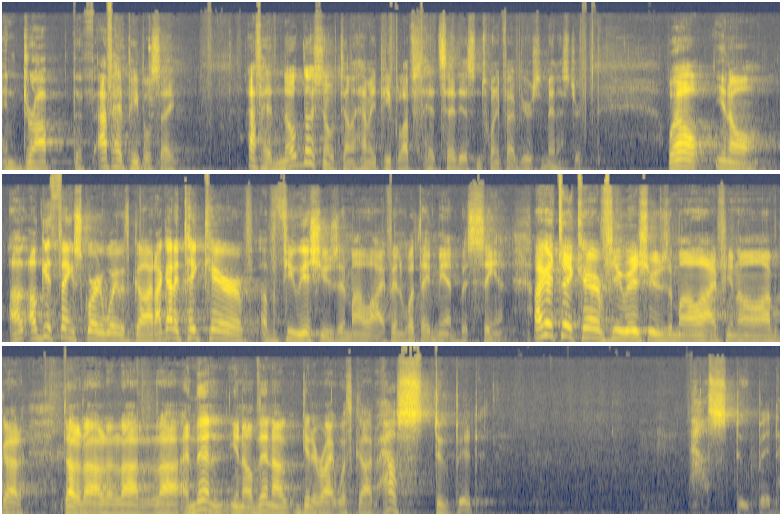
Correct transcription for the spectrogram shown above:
and drop the. I've had people say, I've had no, there's no telling how many people I've had say this in 25 years of ministry. Well, you know, I'll, I'll get things squared away with God. I got to take care of, of a few issues in my life, and what they meant was sin. I got to take care of a few issues in my life. You know, I've got to da da da da da da, and then you know, then I'll get it right with God. How stupid! How stupid!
